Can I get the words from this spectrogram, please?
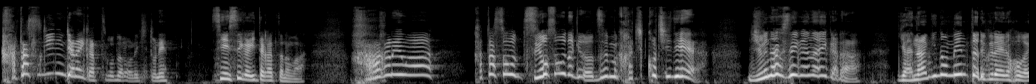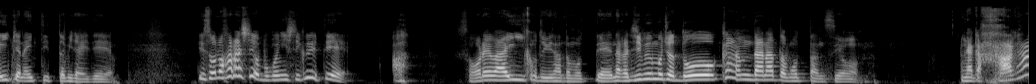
硬すぎんじゃないかってことだろうね、きっとね。先生が言いたかったのは。鋼は、硬そう、強そうだけど、全部カチコチで、柔軟性がないから、柳のメンタルぐらいの方がいいんじゃないって言ったみたいで、で、その話を僕にしてくれて、あ、それはいいこと言うなと思って、なんか自分もちょっと同感だなと思ったんですよ。なんか、鋼のメ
